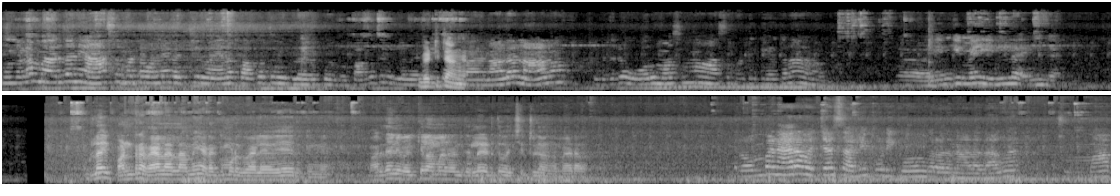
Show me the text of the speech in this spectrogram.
முன்னெல்லாம் மருதாணி ஆசைப்பட்ட உடனே வச்சிருவேன். ஏன்னா பக்கத்து வீட்டுல இருக்கு. இப்ப பக்கத்து வீட்டுல வெட்டிட்டாங்க. அதனால நானும் கிட்டத்தட்ட ஒரு மாசமா ஆசைப்பட்டு கேக்குறேன். அஹ் எங்கேயுமே இல்ல இங்க. ஃபுல்லாக பண்ணுற வேலை எல்லாமே இடக்கு முடக்கு வேலையாகவே இருக்குங்க. மருதாணி வைக்கலாமா என்னன்னு தெரியல எடுத்து வச்சிட்டு இருக்காங்க மேடம். ரொம்ப நேரம் வச்சா சளி பிடிக்குங்கிறதுனால தாங்க சும்மா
